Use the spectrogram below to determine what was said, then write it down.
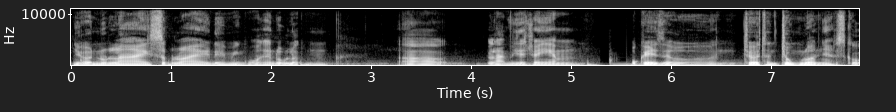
nhớ ấn nút like, subscribe để mình có thêm động lực uh, làm video cho anh em. Ok giờ chơi thần trùng luôn nhé. Let's go.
